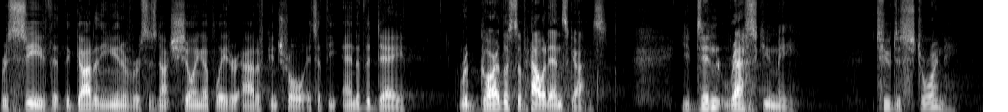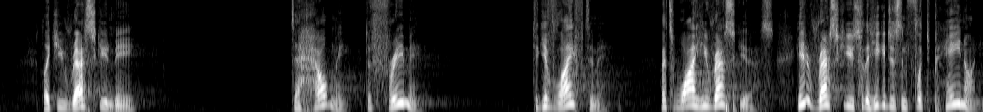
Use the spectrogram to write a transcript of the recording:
receive that the God of the universe is not showing up later out of control. It's at the end of the day, regardless of how it ends, guys. You didn't rescue me to destroy me. Like you rescued me to help me, to free me, to give life to me. That's why he rescued us. He didn't rescue you so that he could just inflict pain on you.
